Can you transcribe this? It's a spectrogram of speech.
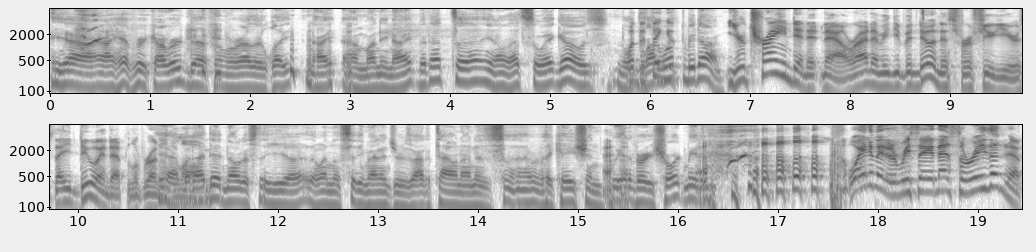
Yeah, I have recovered uh, from a rather late night on Monday night, but that's uh, you know that's the way it goes. A well, the lot thing of work is, to be done. You're trained in it now, right? I mean, you've been doing this for a few years. They do end up running Yeah, along. but I did notice the uh, when the city manager was out of town on his uh, vacation, we had a very short meeting. Wait a minute, are we saying that's the reason? No.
